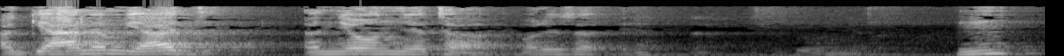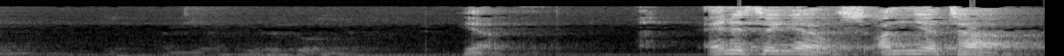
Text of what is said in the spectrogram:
agyanam yad anyonyata. What is that? Yeah. Hmm? Yeah. Anything else, anyata.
